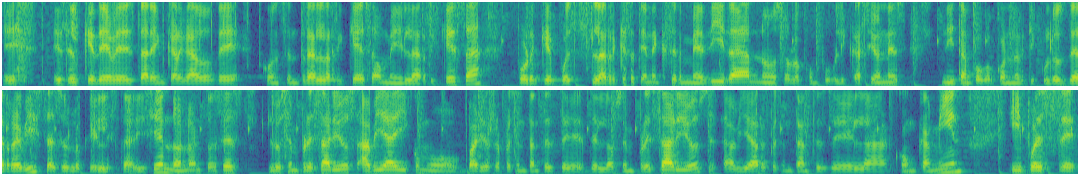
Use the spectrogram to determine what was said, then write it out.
eh, es el que debe estar encargado de concentrar la riqueza o medir la riqueza, porque pues la riqueza tiene que ser medida no solo con publicaciones ni tampoco con artículos de revista, eso es lo que él está diciendo, ¿no? Entonces los empresarios, había ahí como varios representantes de, los empresarios, había representantes de la CONCAMIN y pues eh,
